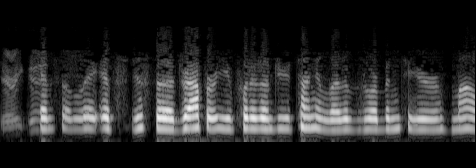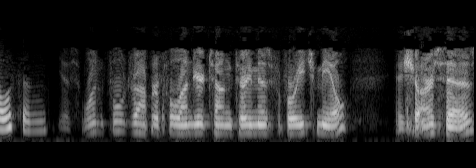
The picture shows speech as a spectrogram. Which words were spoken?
Very good. It's a, li- it's just a dropper. You put it under your tongue and let it absorb into your mouth, and Yes, one full dropper full under your tongue 30 minutes before each meal, as Shar says.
